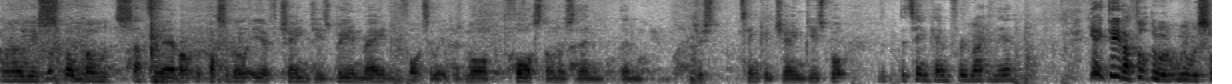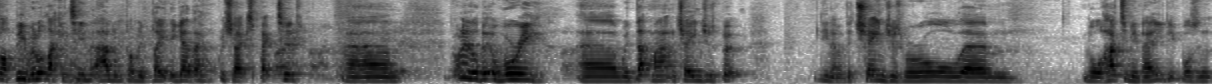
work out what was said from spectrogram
Well, you spoke on Saturday about the possibility of changes being made. Unfortunately, it was more forced on us than, than just tinkered changes, but the, the team came through right in the end. Yeah, it did. I thought were, we were sloppy. We looked like a team that hadn't probably played together, which I expected. Um, probably a little bit of worry uh, with that amount of changes, but you know the changes were all um, all had to be made. It wasn't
